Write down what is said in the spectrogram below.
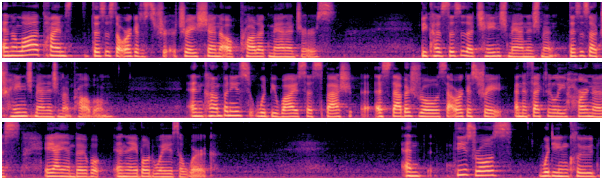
And a lot of times, this is the orchestration of product managers because this is a change management. This is a change management problem. And companies would be wise to establish roles that orchestrate and effectively harness AI enabled ways of work. And these roles would include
